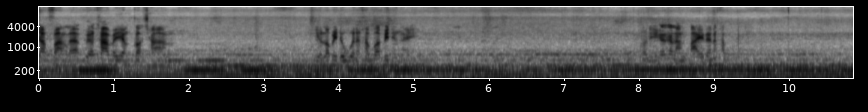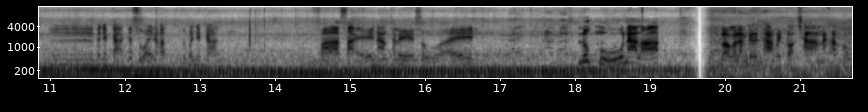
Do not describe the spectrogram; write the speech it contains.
จากฝั่งแล้วเพื่อข้ามไปยังเกาะช้าง เดี๋ยวเราไปดูกันนะครับว่าเป็นยังไง ทางไปเกาะช้างนะครับผม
